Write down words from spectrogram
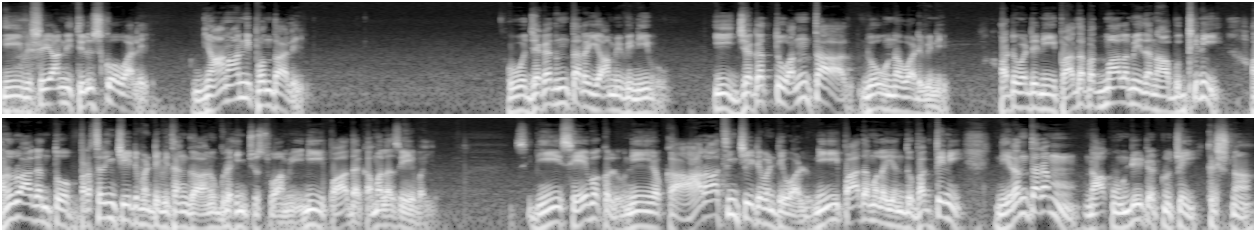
నీ విషయాన్ని తెలుసుకోవాలి జ్ఞానాన్ని పొందాలి. ఓ జగదంతరయామివి నీవు ఈ జగత్తు అంతాలో ఉన్నవాడివి నీవు. అటువంటి నీ పాదపద్మాల మీద నా బుద్ధిని అనురాగంతో ప్రసరించేటువంటి విధంగా అనుగ్రహించు స్వామి. నీ పాద కమల సేవయు. నీ సేవకులు నీ యొక్క ఆరాధించేటువంటి వాళ్ళు నీ పాదముల యందు భక్తిని నిరంతరం నాకు ఉండేటట్లు చెయ్యి కృష్ణ.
